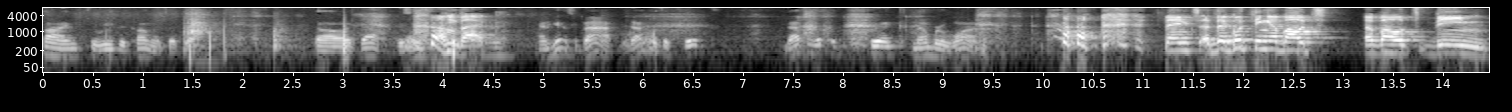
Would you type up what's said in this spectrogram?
time to read the comments as well. This is- I'm back. and he's back. That was a quick. That was a quick number one. Thanks. The good thing about about being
